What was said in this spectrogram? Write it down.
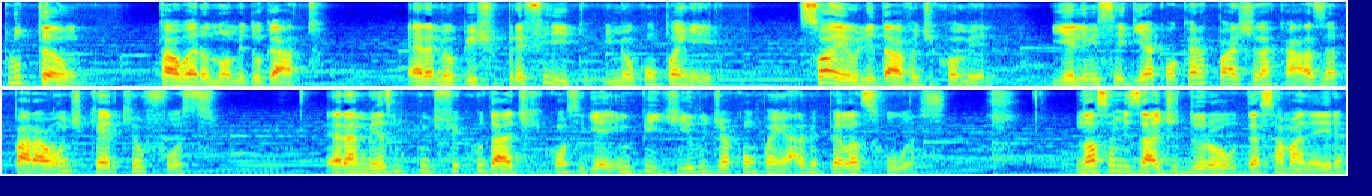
Plutão, tal era o nome do gato. Era meu bicho preferido e meu companheiro. Só eu lhe dava de comer, e ele me seguia a qualquer parte da casa, para onde quer que eu fosse. Era mesmo com dificuldade que conseguia impedi-lo de acompanhar-me pelas ruas. Nossa amizade durou, dessa maneira,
